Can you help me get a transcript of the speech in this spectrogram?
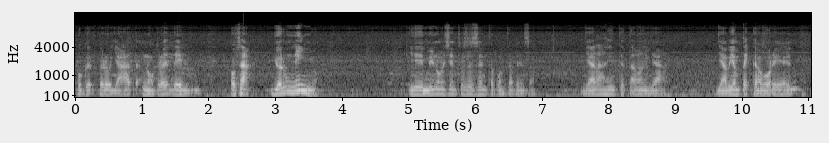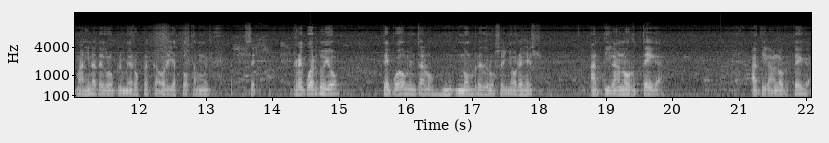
porque, pero ya nosotros del, o sea, yo era un niño y en 1960, ponte a pensar, ya la gente estaban ya, ya habían pescadores ahí, imagínate que los primeros pescadores ya todos están muy, recuerdo yo, te puedo aumentar los nombres de los señores eso, Atilano Ortega, Atilano Ortega,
